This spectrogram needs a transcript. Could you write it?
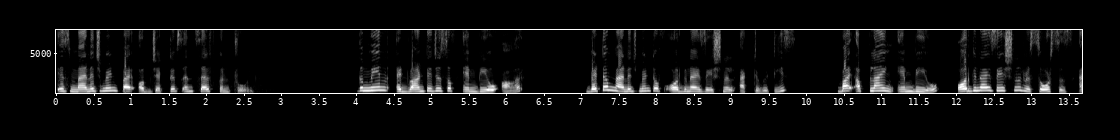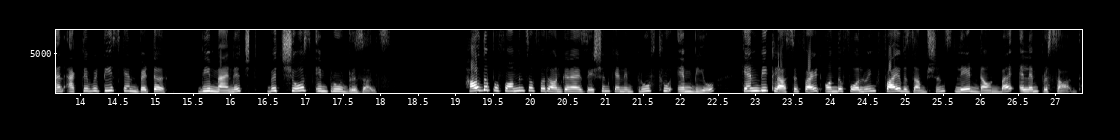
is management by objectives and self-control. The main advantages of MBO are better management of organizational activities. By applying MBO, organizational resources and activities can better be managed which shows improved results. How the performance of an organization can improve through MBO can be classified on the following five assumptions laid down by L.M. Prasad.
